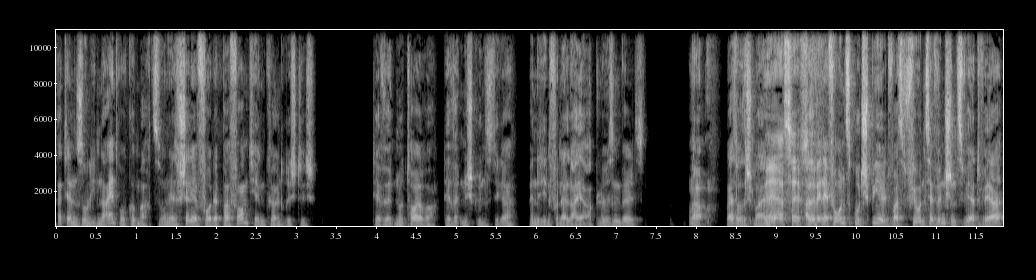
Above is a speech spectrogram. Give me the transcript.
hat er einen soliden Eindruck gemacht. So, und jetzt stell dir vor, der performt hier in Köln richtig. Der wird nur teurer. Der wird nicht günstiger, wenn du den von der Leihe ablösen willst. Ja. Weißt du, was ich meine? Ja, safe, safe. Also wenn er für uns gut spielt, was für uns ja wünschenswert wäre,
